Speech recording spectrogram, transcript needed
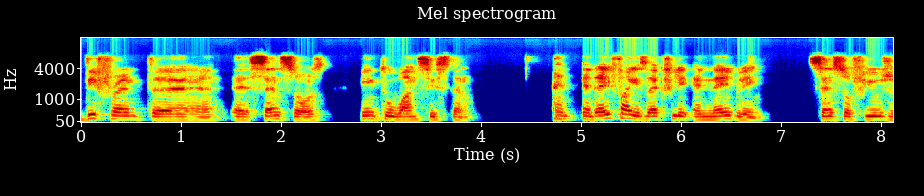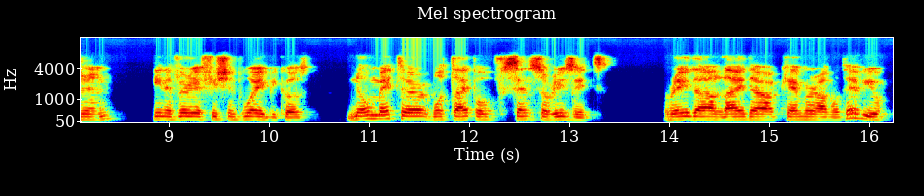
different uh, uh, sensors into one system. And, and A-PHY is actually enabling sensor fusion in a very efficient way because no matter what type of sensor is it, radar, LiDAR, camera, what have you,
